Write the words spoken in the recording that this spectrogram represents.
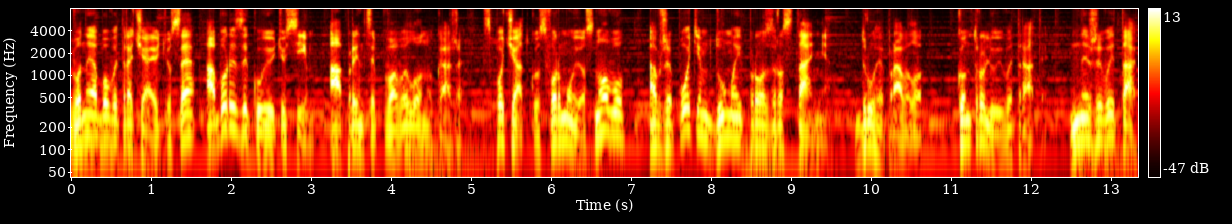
Вони або витрачають усе, або ризикують усім. А принцип Вавилону каже: спочатку сформуй основу, а вже потім думай про зростання. Друге правило контролюй витрати. Не живи так,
